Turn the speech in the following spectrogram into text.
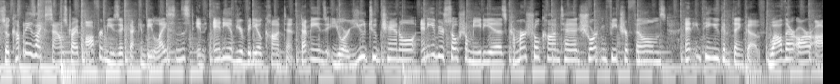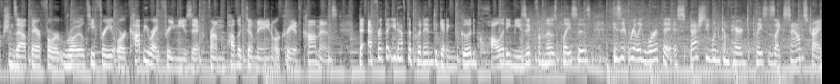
So companies like Soundstripe offer music that can be licensed in any of your video content. That means your YouTube channel, any of your social medias, commercial content, short and feature films, anything you can think of. While there are options out there for royalty-free or copyright-free music from public domain or Creative Commons, the effort that you'd have to put into getting good quality music from those places isn't really worth it, especially when compared to places like Soundstripe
